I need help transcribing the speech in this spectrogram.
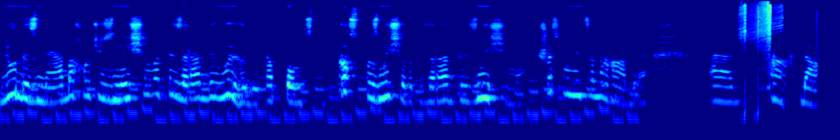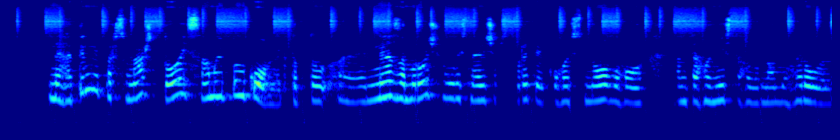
Люди з неба хочуть знищувати заради вигоди та помсти. Просто знищувати заради знищення. Щось мені це нагадує. Е, ах, да. Негативний персонаж той самий полковник, тобто е, не заморочувались навіть, щоб створити якогось нового антагоніста головному герою.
